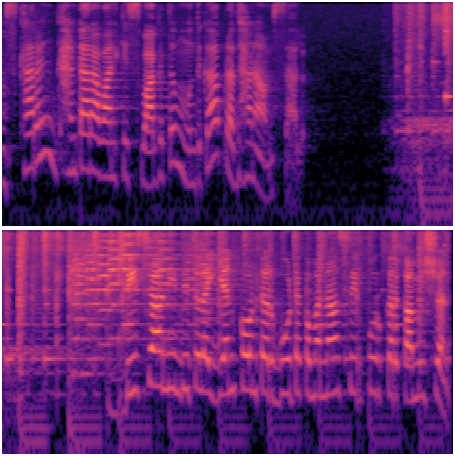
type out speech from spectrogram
నమస్కారం. ఘంటారావానికి స్వాగతం. ముందుగా ప్రధాన అంశాలు. దిశ నిందితుల ఎన్కౌంటర్ బూటకమన్న సిర్పూర్కర్ కమిషన్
